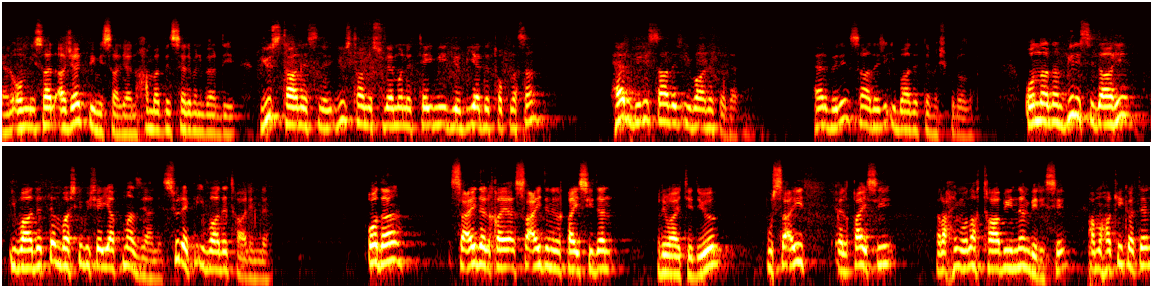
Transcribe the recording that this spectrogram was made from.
Yani o misal acayip bir misal yani Hamad bin Selim'in verdiği. Yüz tanesini, yüz tane Süleyman-ı Teymi diyor bir yerde toplasan her biri sadece ibadet eder. Her biri sadece ibadetle meşgul olur. Onlardan birisi dahi ibadetten başka bir şey yapmaz yani. Sürekli ibadet halinde. O da Said el-Said'in el-Kaysi'den rivayet ediyor. Bu Said el-Kaysi rahimullah tabiinden birisi. Ama hakikaten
